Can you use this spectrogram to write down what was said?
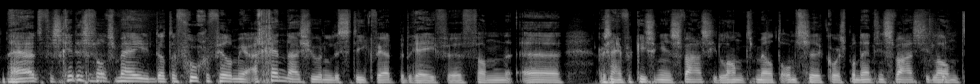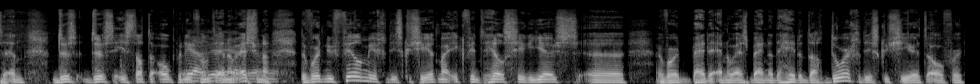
Nou ja, het verschil is volgens mij dat er vroeger veel meer agenda-journalistiek werd bedreven. Van, uh, er zijn verkiezingen in Swaziland, meldt onze correspondent in Swaziland. en dus, dus is dat de opening ja, van het ja, NOS-journaal. Er wordt nu veel meer gediscussieerd, maar ik vind het heel serieus... Uh, er wordt bij de NOS bijna de hele dag doorgediscussieerd over...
